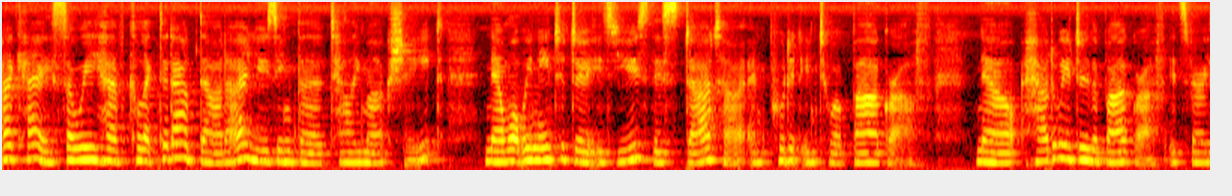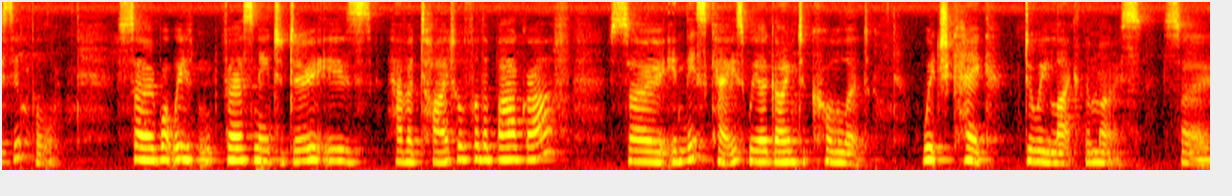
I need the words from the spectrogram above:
Okay, so we have collected our data using the tally mark sheet. Now what we need to do is use this data and put it into a bar graph. Now, how do we do the bar graph? It's very simple. So what we first need to do is have a title for the bar graph. So in this case, we are going to call it, which cake do we like the most? So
